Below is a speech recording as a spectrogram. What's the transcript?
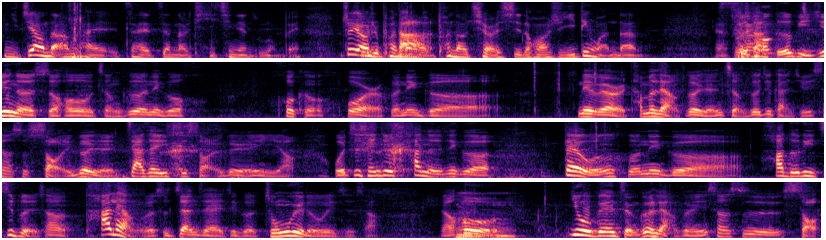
你这样的安排在在那儿踢青年足总杯，这要是碰到碰到切尔西的话，是一定完蛋的。就打德比郡的时候，整个那个霍肯霍尔和那个内维尔，他们两个人整个就感觉像是少一个人，加在一起少一个人一样。我之前就看着那个戴文和那个哈德利，基本上他两个是站在这个中卫的位置上，然后嗯嗯右边整个两个人像是少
